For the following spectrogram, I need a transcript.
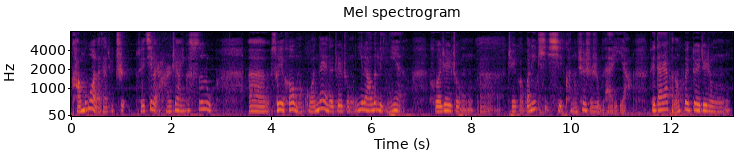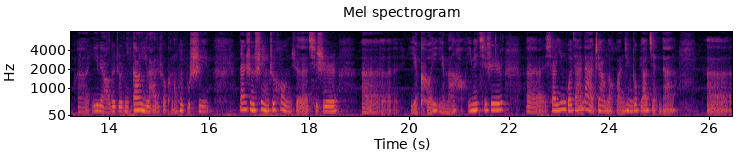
扛不过了再去治，所以基本上是这样一个思路。呃，所以和我们国内的这种医疗的理念和这种呃这个管理体系可能确实是不太一样，所以大家可能会对这种呃医疗的，就是你刚一来的时候可能会不适应，但是适应之后你觉得其实呃也可以，也蛮好，因为其实呃像英国、加拿大这样的环境都比较简单，呃。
